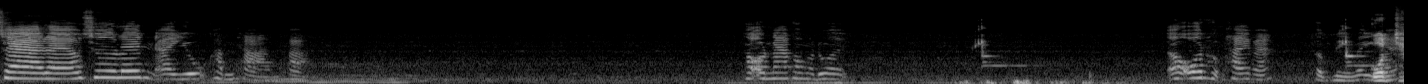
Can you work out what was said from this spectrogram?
แชร์แล้วชื่อเล่นอายุคำถามค่ะเขาเอาหน้าเข้ามาด้วย เอาโอ้เถอะไพ่ไหมเถอะหนีมาอีกดแช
